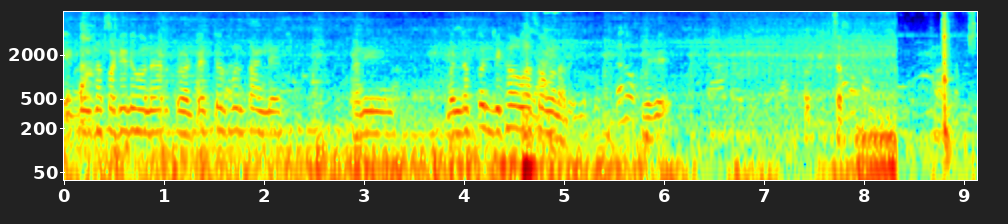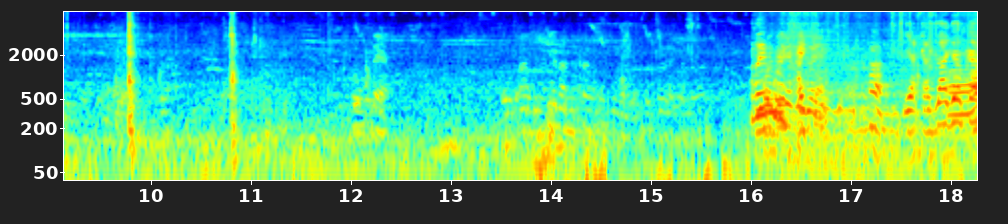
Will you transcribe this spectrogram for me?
एकदम झपाट्याने होणार कॉन्ट्रॅक्टर पण चांगले आहेत. आणि मंडप पण दिखावा असा होणार आहे. म्हणजे चल. एका जागेवर काय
